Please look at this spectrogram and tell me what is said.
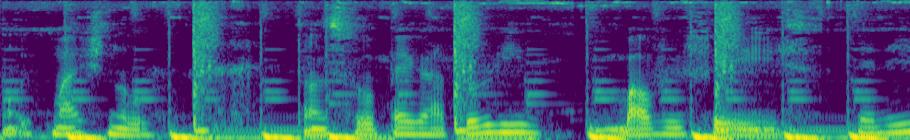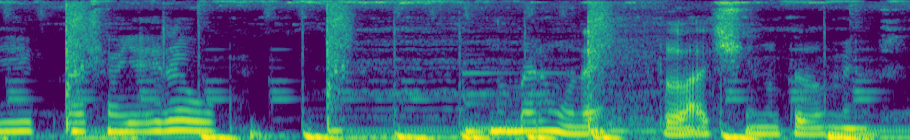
muito mais novo. Então se for pegar tudo que Balvin fez, ele praticamente ele é o número um, né? Latino pelo menos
